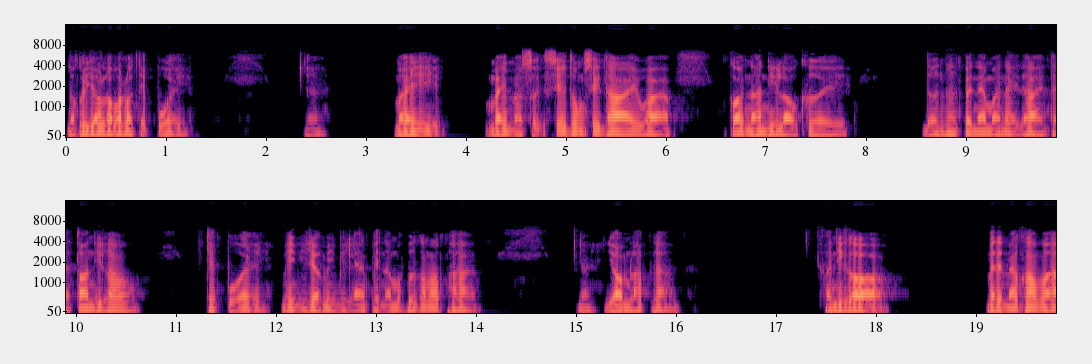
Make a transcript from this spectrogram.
เราก็ยอมรับว่าเราเจ็บป่วยนะไม่ไม่มาเสียดงเสียดายว่าก่อนหน้านี้เราเคยเดินเหินไปไหนมาไหนได้ แต่ตอนนี้เราเจ็บป่วย ไม่มีเรี่ยวไม่มีแรงเป็นอัมพฤกษ์อัมพาตนะยอมรับแล้ว คราวนี้ก็ไม่ได้หมายความว่า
